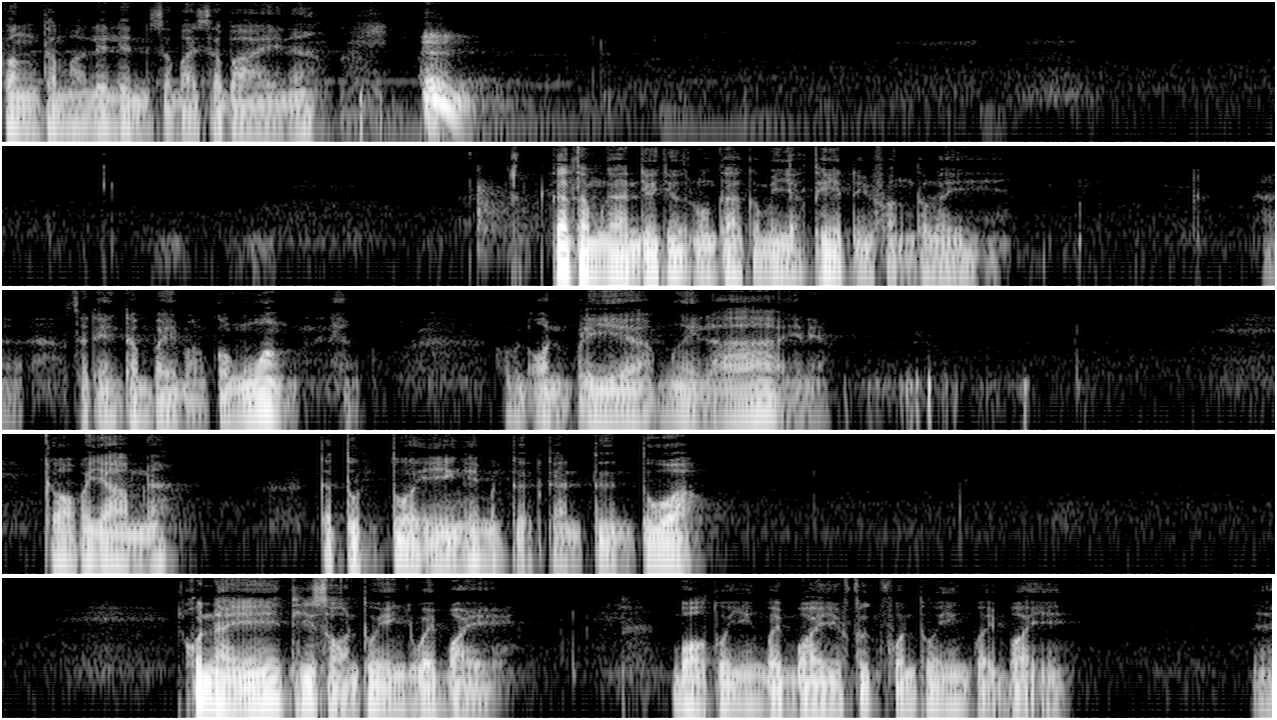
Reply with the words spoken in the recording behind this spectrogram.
ฟังธรรมะเล่นๆ สบายๆ นะ ถ้าทำงานเยอะๆหลวงตาก็ไม่อยากเทศให้ฟังเท่าไหร่ แสดงทำไปบอกก็ง่วงเนี่ยเพราะมันอ่อนเพลียเมื่อยล้าอย่างนี้ ก็พยายามนะ กระตุดตัวเองให้มันเกิดการตื่นตัว คนไหนที่สอนตัวเองอยู่บ่อยๆ บอกตัวเองบ่อยๆ ฝึกฝนตัวเองบ่อยๆนะ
